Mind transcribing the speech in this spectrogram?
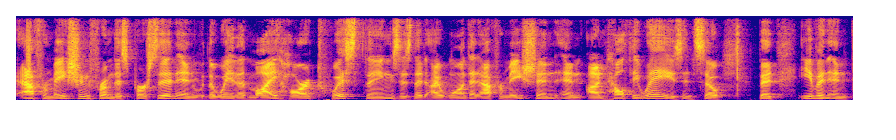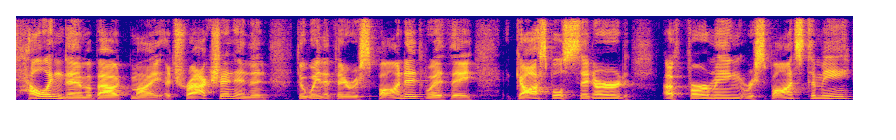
affirmation from this person. And the way that my heart twists things is that I want that affirmation in unhealthy ways. And so, but even in telling them about my attraction and then the way that they responded with a gospel centered, affirming response to me,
